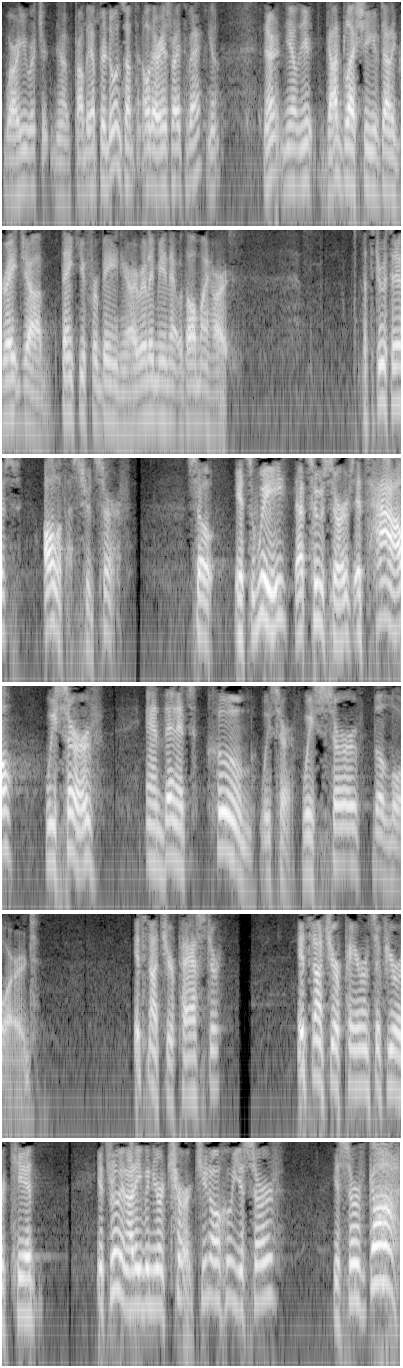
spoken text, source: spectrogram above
Where are you, Richard? You know, probably up there doing something. Oh, there he is right at the back. You know, there, you know, God bless you. You've done a great job. Thank you for being here. I really mean that with all my heart. But the truth is, all of us should serve. So it's we, that's who serves. It's how we serve. And then it's whom we serve. We serve the Lord. It's not your pastor. It's not your parents if you're a kid. It's really not even your church. You know who you serve? You serve God.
